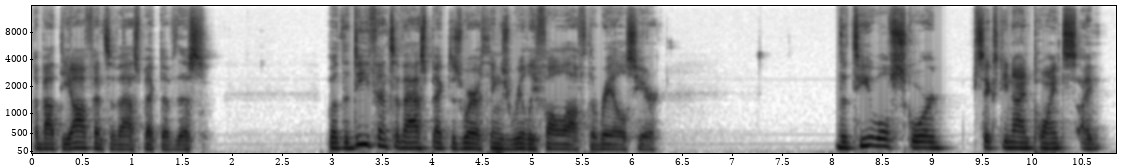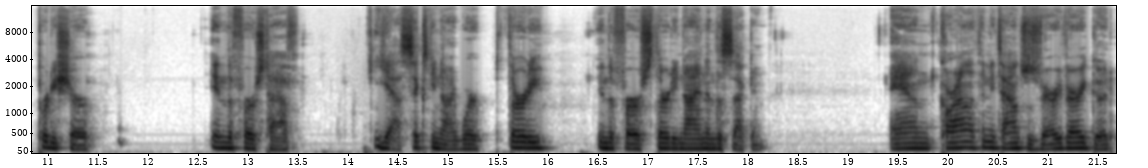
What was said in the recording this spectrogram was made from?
about the offensive aspect of this. But the defensive aspect is where things really fall off the rails here. The T Wolves scored 69 points, I'm pretty sure. in the first half. Yeah, 69. We're 30 in the first, 39 in the second. And Karl-Anthony Towns was very, very good.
